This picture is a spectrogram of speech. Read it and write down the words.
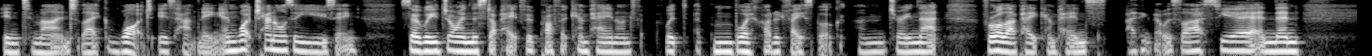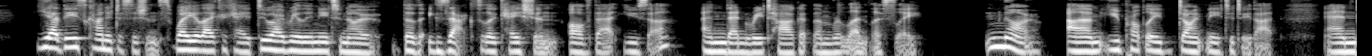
into mind, like what is happening and what channels are you using. So we joined the Stop Hate for Profit campaign on with um, boycotted Facebook um, during that for all our paid campaigns. I think that was last year, and then yeah, these kind of decisions where you're like, okay, do I really need to know the exact location of that user and then retarget them relentlessly? No, um, you probably don't need to do that. And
